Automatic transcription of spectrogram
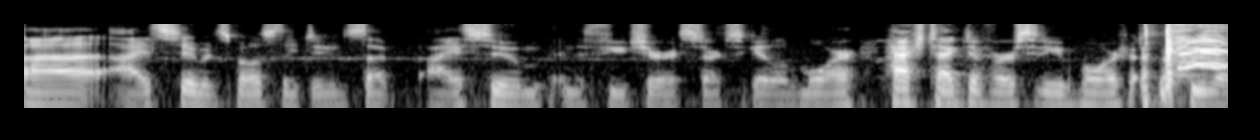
uh, I assume it's mostly dudes. I, I assume in the future it starts to get a little more hashtag diversity more.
